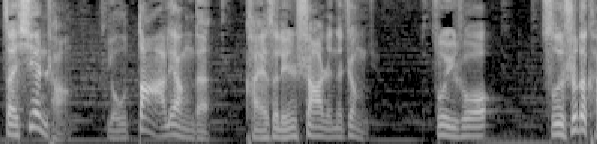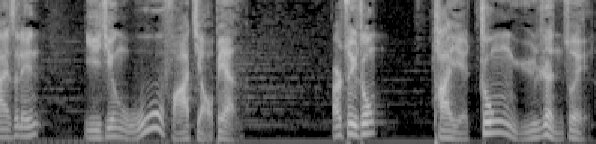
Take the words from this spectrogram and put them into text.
在现场有大量的凯瑟琳杀人的证据，所以说，此时的凯瑟琳已经无法狡辩了，而最终，她也终于认罪了。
